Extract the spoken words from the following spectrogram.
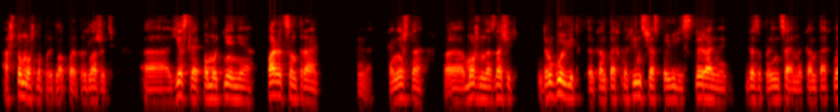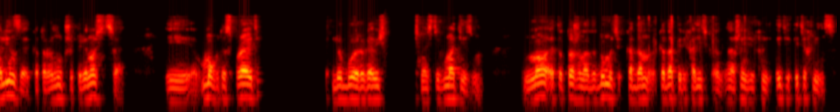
А что можно предложить? Э, если помутнение парацентральное, конечно, можно назначить другой вид контактных линз. Сейчас появились склеральные газопроницаемые контактные линзы, которые лучше переносятся и могут исправить любой роговичный астигматизм но это тоже надо думать, когда, когда переходить к ношению этих, этих, этих линз.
